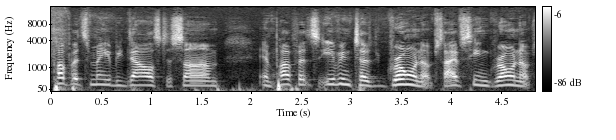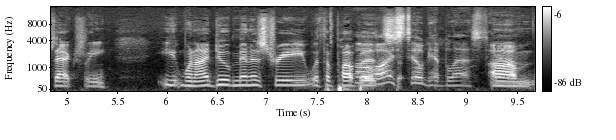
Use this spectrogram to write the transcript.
puppets may be dolls to some, and puppets even to grown-ups. I've seen grown-ups actually. When I do ministry with the puppets, Oh, I still get blessed. Yeah. um,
